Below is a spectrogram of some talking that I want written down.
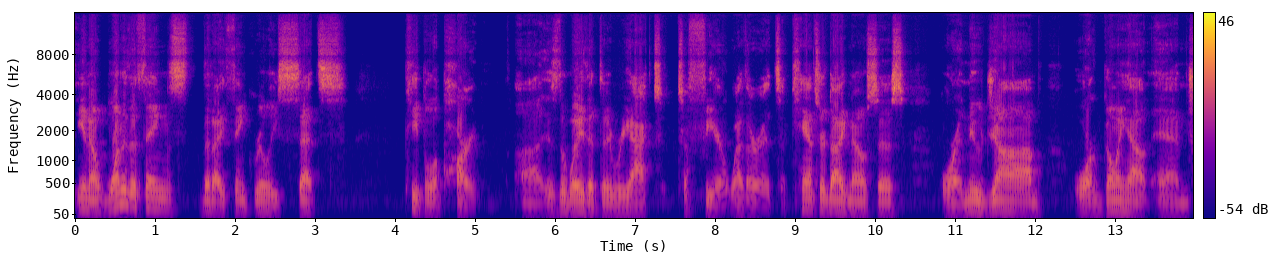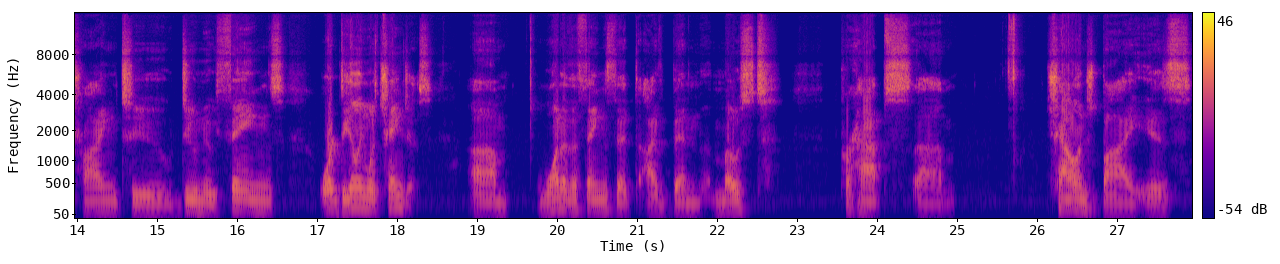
you know, one of the things that I think really sets people apart uh, is the way that they react to fear, whether it's a cancer diagnosis or a new job or going out and trying to do new things or dealing with changes. Um, one of the things that I've been most perhaps um, challenged by is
